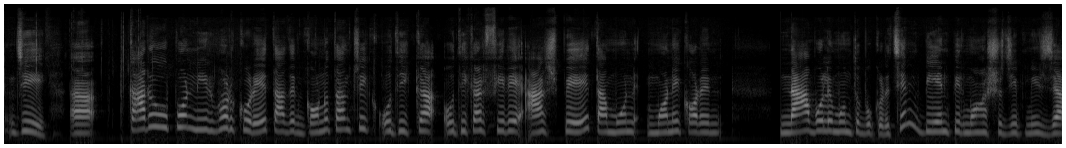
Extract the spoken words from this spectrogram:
জি কারও উপর নির্ভর করে তাদের গণতান্ত্রিক অধিকার অধিকার ফিরে আসবে তা মনে করেন না বলে মন্তব্য করেছেন বিএনপির মহাসচিব মির্জা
